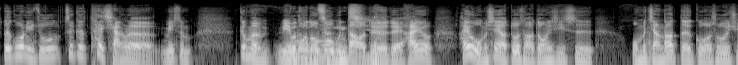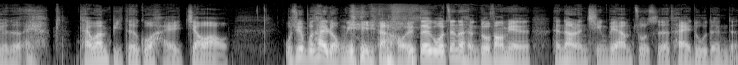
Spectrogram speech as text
德国女足这个太强了，没什么，根本连摸都摸不到。对对对，还有还有，我们现在有多少东西是我们讲到德国的时候会觉得，哎呀，台湾比德国还骄傲？我觉得不太容易啊。我觉得德国真的很多方面很让人钦佩，他们做事的态度等等。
